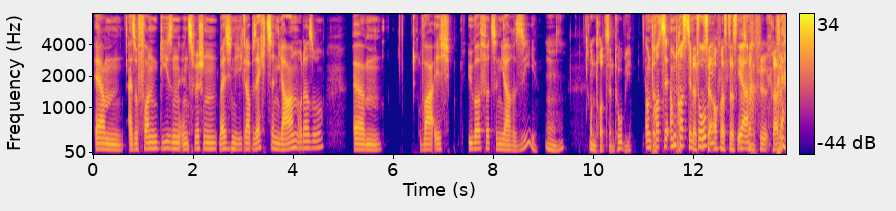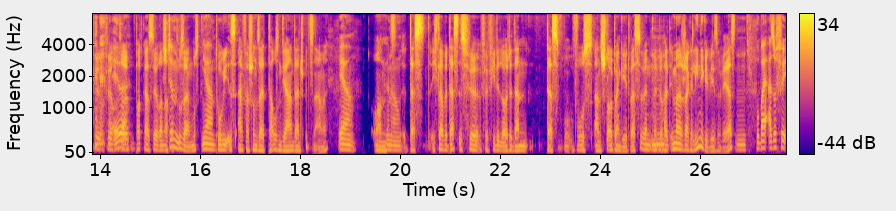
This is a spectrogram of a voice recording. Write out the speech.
ähm, also von diesen inzwischen, weiß ich nicht, ich glaube 16 Jahren oder so, ähm, war ich über 14 Jahre sie. Mhm. Und trotzdem Tobi. Und trotzdem, und trotzdem das, Tobi. Das ist ja auch was, das, das Ja. man für, gerade für, für unsere Podcast-Hörer noch Stimmt. dazu sagen muss. Ja. Tobi ist einfach schon seit tausend Jahren dein Spitzname. Ja. Und Genau. das, ich glaube, das ist für, für viele Leute dann das, wo es ans Stolpern geht. Weißt du, wenn, wenn du Mhm. halt immer Jacqueline gewesen wärst, Wobei, also für,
